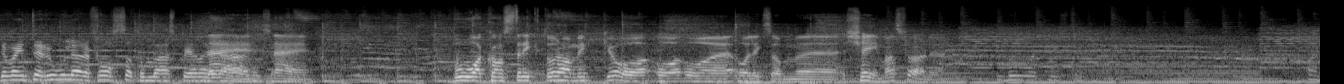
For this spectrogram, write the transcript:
det var inte roligare för oss att de började spela i det här. Nej, Liksom. nej. Boa Constrictor har mycket att och, och, och liksom eh, shamas för nu. Constrictor. Oj.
